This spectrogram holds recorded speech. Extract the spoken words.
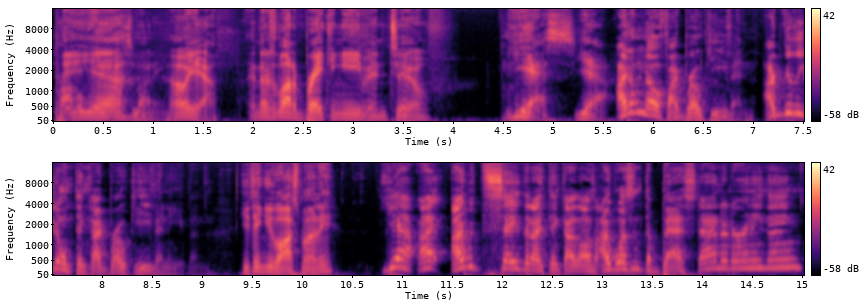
probably Yeah. lose money. Oh yeah, and there's a lot of breaking even too. Yes, yeah. I don't know if I broke even. I really don't think I broke even even. You think you lost money? Yeah, I I would say that I think I lost. I wasn't the best at it or anything,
